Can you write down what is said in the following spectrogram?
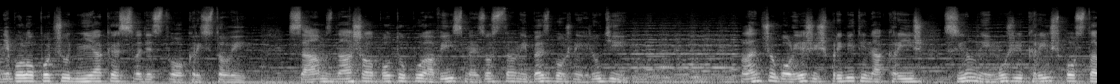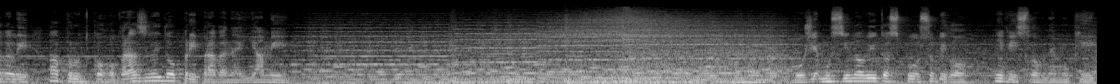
Nebolo počuť nejaké svedectvo o Kristovi. Sám znášal potupu a výsmech zo strany bezbožných ľudí. Len čo bol Ježiš pribitý na kríž, silní muži kríž postavili a prudko ho vrazili do pripravenej jamy. Božiemu synovi to spôsobilo nevýslovné muky.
